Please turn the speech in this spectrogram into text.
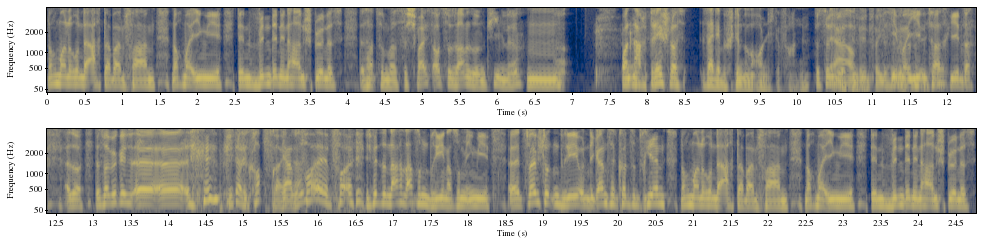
nochmal eine Runde Achterbahn fahren, nochmal irgendwie den Wind in den Haaren spüren, das, das hat schon was. Das schweißt auch zusammen so im Team, ne? Ja. Und nach Drehschluss seid ihr bestimmt immer ordentlich gefahren. Ne? Das sind wir. Ja, Das auf sind jeden wir. Fall. Immer wir. jeden Tag, jeden Tag. Also das war wirklich. Äh, äh, Kriegt da den Kopf frei, Ja, ne? voll, voll. Ich finde so nach, nach so einem Dreh, nach so einem irgendwie äh, zwölf Stunden Dreh und die ganze Zeit konzentrieren, nochmal eine Runde Achterbahn fahren, nochmal irgendwie den Wind in den Haaren spüren, das,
